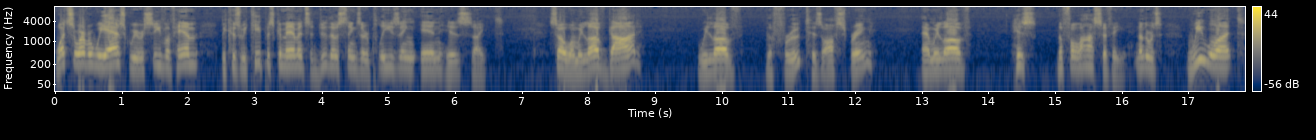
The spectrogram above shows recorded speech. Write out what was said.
Whatsoever we ask, we receive of him because we keep his commandments and do those things that are pleasing in his sight. So when we love God, we love the fruit, his offspring, and we love his the philosophy. In other words, we want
